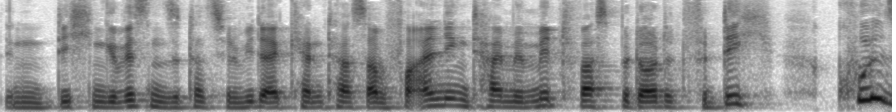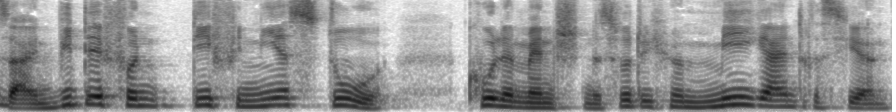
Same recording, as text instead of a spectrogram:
in dich in gewissen Situationen wiedererkennt hast, aber vor allen Dingen teile mir mit, was bedeutet für dich cool sein? Wie definierst du coole Menschen? Das würde mich mega interessieren.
